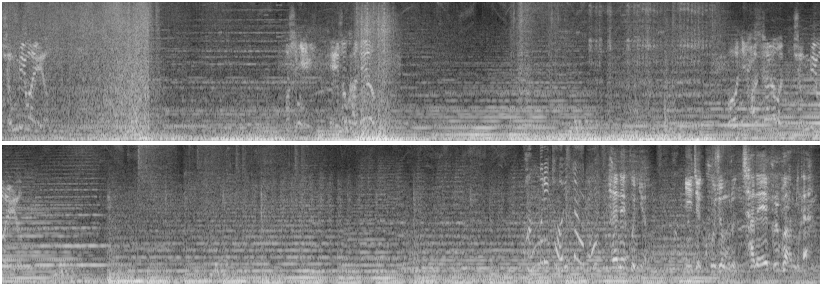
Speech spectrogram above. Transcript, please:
준비 완료. 무슨 일? 계속하세요. 뭔일? 건설로만 준비 완료. 광물이 더 있어야 돼. 해냈군요. 이제 구조물은 잔해에 불과합니다.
